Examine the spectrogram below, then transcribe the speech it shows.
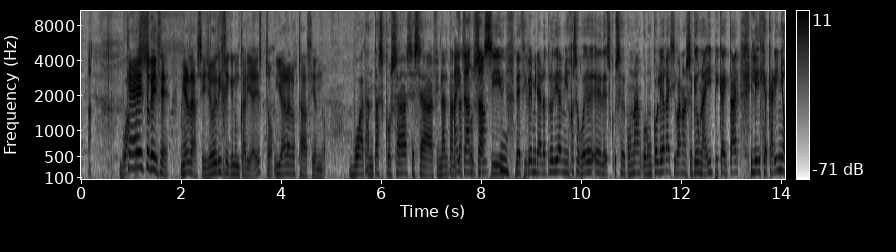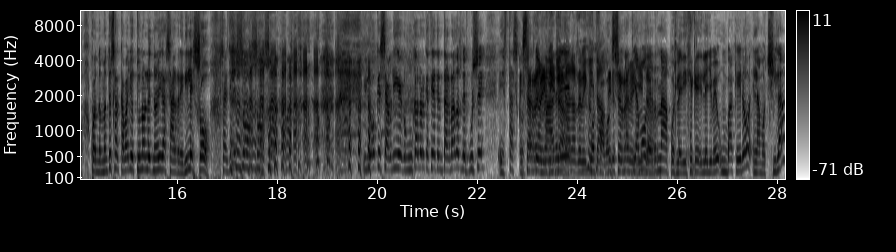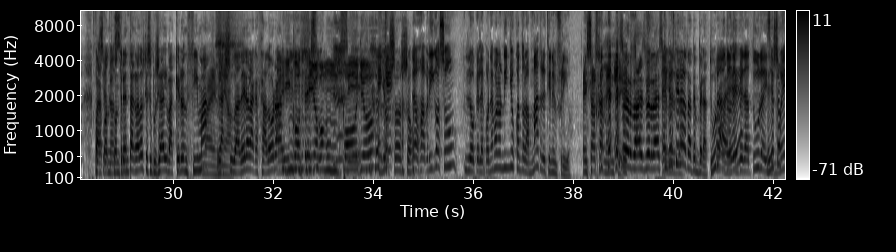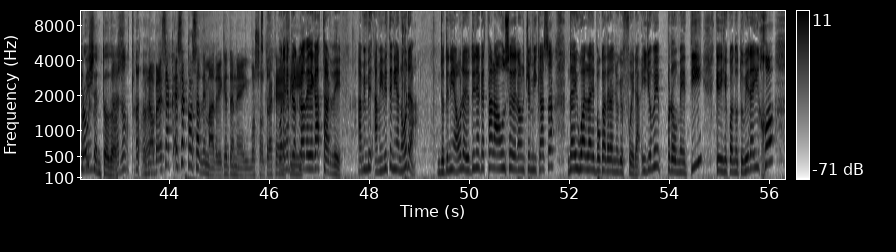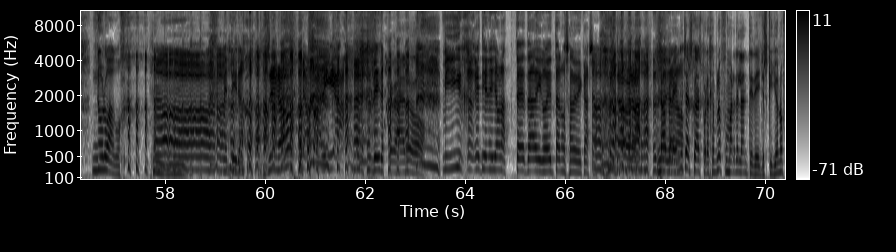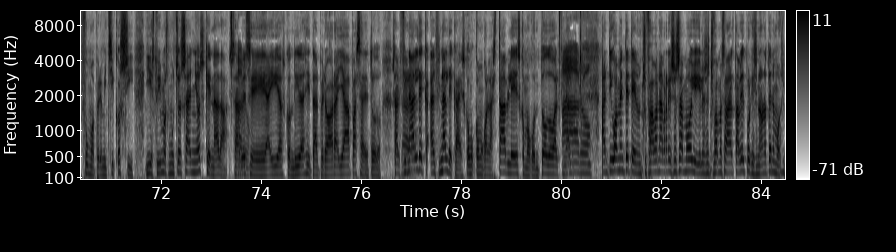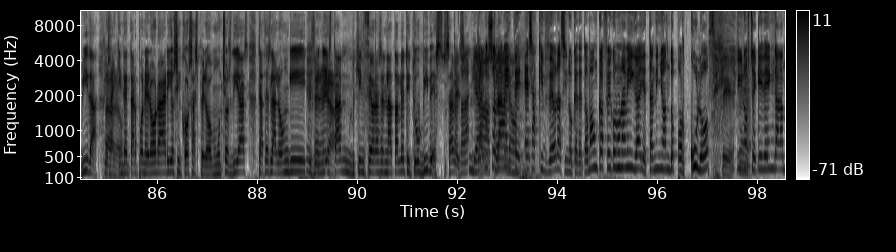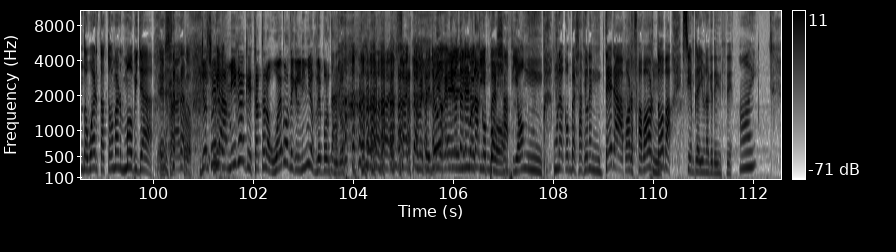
¿Qué pues- es esto que dices? Mierda, si yo dije que nunca haría esto y ahora lo estás haciendo. Buah, tantas cosas, o sea, al final tantas tanta. cosas. Sí, decirle, mira, el otro día mi hijo se fue eh, de- se- con, una- con un colega y se iban a no sé qué, una hípica y tal. Y le dije, cariño, cuando montes al caballo tú no le, no le digas arre, dile so. O sea, dile so, so, so. y luego que se abrigue con un calor que hacía 30 grados, le puse estas cosas Esa de Rebequita. madre. La. Por favor, que Esa soy una tía moderna. Pues le dije que le llevé un vaquero en la mochila para si cuando, con acaso. 30 grados que se pusiera el vaquero encima, Madre la mía. sudadera, la cazadora. Ahí cocido como un pollo. Es Yo que soso. los abrigos son lo que le ponemos a los niños cuando las madres tienen frío. Exactamente. Es verdad, es verdad. Es que ellos tienen otra temperatura, Otra ¿eh? temperatura y ellos se son mueven, frozen todos. claro. No, pero esas, esas cosas de madre que tenéis vosotras que Por ejemplo, decís- lo de llegar tarde. A mí, a mí me tenían hora. Yo tenía hora, yo tenía que estar a las 11 de la noche en mi casa, da igual la época del año que fuera. Y yo me prometí que dije, cuando tuviera hijos, no lo hago. Mentira. Sí, ¿no? ¡La sabía! Mentira. Claro. Mi hija que tiene ya unas tetas, digo, esta no sale de casa. No, pero hay muchas cosas. Por ejemplo, fumar delante de ellos, que yo no fumo, pero mi chico sí. Y estuvimos muchos años que nada, ¿sabes? Claro. Eh, ahí a escondidas y tal, pero ahora ya pasa de todo. O sea, al Claro. final, deca- al final decaes, como, como con las tablets, como con todo. Al final, Claro. antiguamente te enchufaban a Barrio Sésamo y hoy los enchufamos a la tablet porque si no, no tenemos vida. Hay que intentar poner horarios y cosas, pero muchos días te haces la longi y, están 15 horas en la tablet y tú vives, ¿sabes? Y ya, Ya, no solamente claro. esas 15 horas, sino que te tomas un café con una amiga y está el niño ando por culo Sí. y no sé qué, y venga dando vueltas, toma el móvil ya. Exacto. Yo soy la amiga que está hasta los huevos de que el niño os dé por culo. Exactamente, yo Digo que quiero tener una equipo. conversación, una conversación entera, por favor, toma. Siempre hay una que te dice, ay,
